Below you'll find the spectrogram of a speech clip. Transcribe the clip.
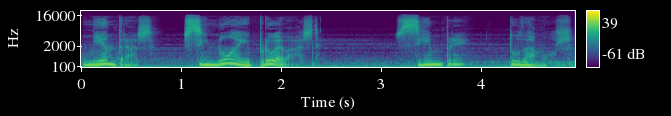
Mientras, si no hay pruebas, siempre dudamos.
